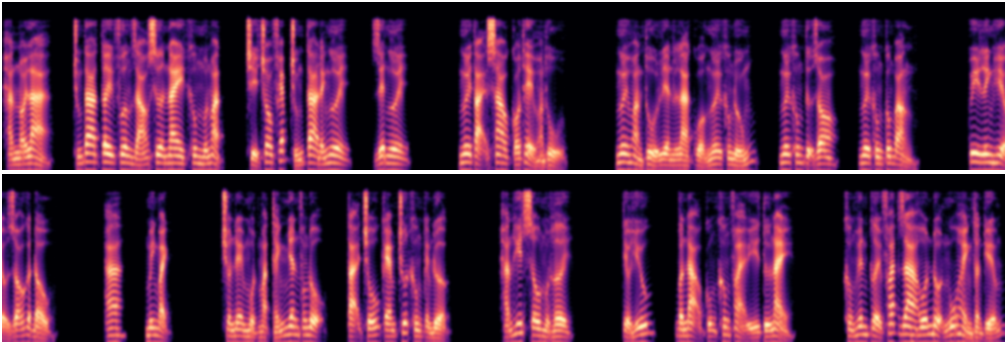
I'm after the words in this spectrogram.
Hắn nói là, chúng ta tây phương giáo xưa nay không muốn mặt, chỉ cho phép chúng ta đánh ngươi, giết ngươi. Ngươi tại sao có thể hoàn thủ? Ngươi hoàn thủ liền là của ngươi không đúng, ngươi không tự do, ngươi không công bằng. Quy linh hiểu rõ gật đầu. A, minh bạch. Chuẩn đề một mặt thánh nhân phong độ, tại chỗ kém chút không kèm được. Hắn hít sâu một hơi tiểu hữu vần đạo cũng không phải ý tứ này. Khổng huyên cười phát ra hỗn độn ngũ hành thần kiếm,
